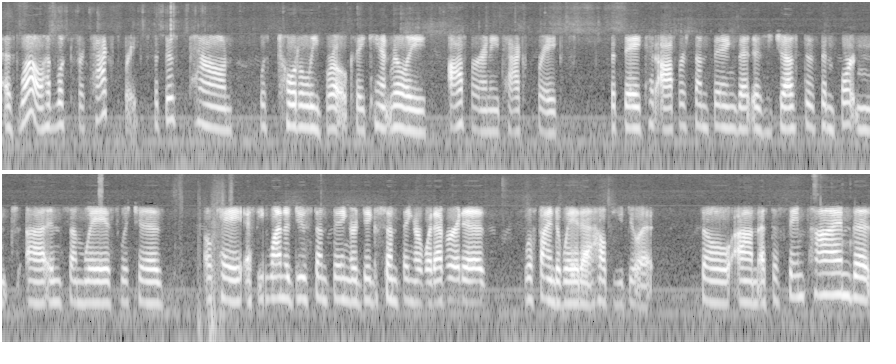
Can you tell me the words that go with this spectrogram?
as well have looked for tax breaks but this town was totally broke they can't really offer any tax breaks, but they could offer something that is just as important uh, in some ways, which is okay, if you want to do something or dig something or whatever it is, we'll find a way to help you do it. So um, at the same time that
